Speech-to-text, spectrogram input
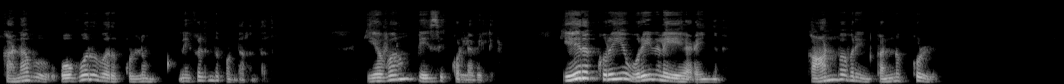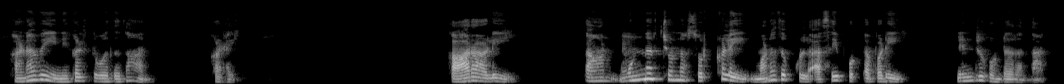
கனவு ஒவ்வொருவருக்குள்ளும் நிகழ்ந்து கொண்டிருந்தது. எவரும் பேசிக் கொள்ளவில்லை. ஏறக்குறைய ஒரே நிலையை அடைந்தன. காண்பவரின் கண்ணுக்குள் கனவை நிகழ்த்துவதுதான் கலை. காராளி தான் முன்னர் சொன்ன சொற்களை மனதுக்குள் அசை போட்டபடி நின்று கொண்டிருந்தான்.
